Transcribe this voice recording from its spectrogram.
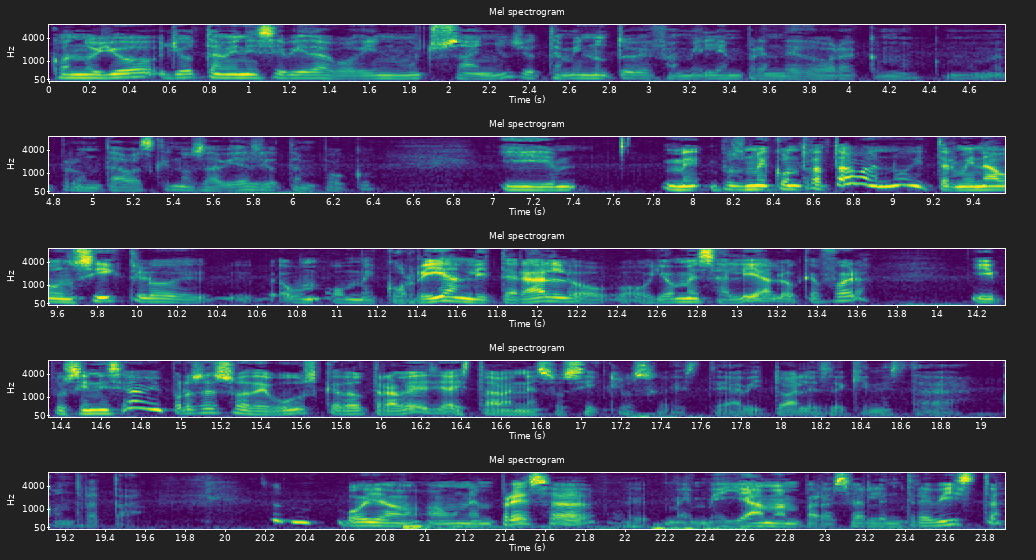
Cuando yo, yo también hice vida Godín muchos años, yo también no tuve familia emprendedora, como, como me preguntabas que no sabías, yo tampoco. Y me, pues me contrataban, ¿no? Y terminaba un ciclo, o, me corrían literal, o, yo me salía, lo que fuera. Y pues iniciaba mi proceso de búsqueda otra vez, ya estaba en esos ciclos este, habituales de quien está contratado. voy a, una empresa, eh, me, llaman para hacer la entrevista,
